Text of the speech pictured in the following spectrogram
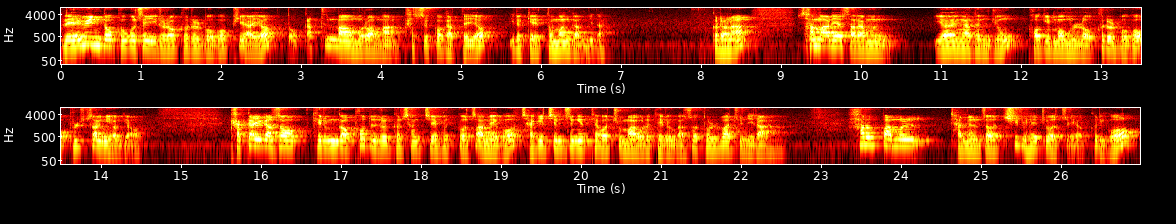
레위인도 그곳에 이르러 그를 보고 피하여 똑같은 마음으로 아마 갔을 것 같아요. 이렇게 도망갑니다. 그러나 사마리아 사람은 여행하던 중 거기 머물러 그를 보고 불쌍히 여겨 가까이 가서 기름과 포도를 그 상처에 붓고 싸매고 자기 짐승에 태워 주막으로 데려가서 돌봐주니라. 하룻밤을 자면서 치료해 주었어요. 그리고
